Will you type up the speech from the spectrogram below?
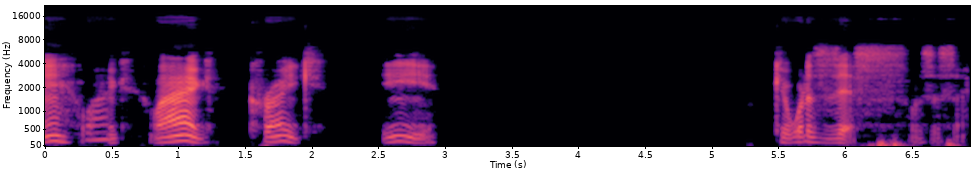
Eh, lag. Lag. Crike. E. Okay, what is this? What does this say?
